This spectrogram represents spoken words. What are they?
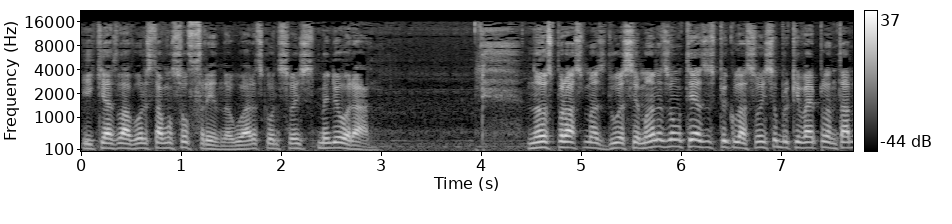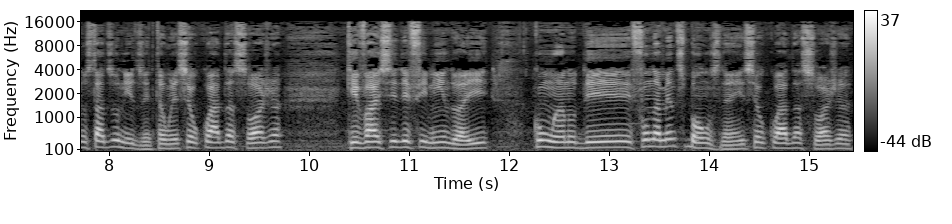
e que as lavouras estavam sofrendo. Agora as condições melhoraram. Nas próximas duas semanas vão ter as especulações sobre o que vai plantar nos Estados Unidos. Então esse é o quadro da soja que vai se definindo aí com um ano de fundamentos bons, né? Esse é o quadro da soja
